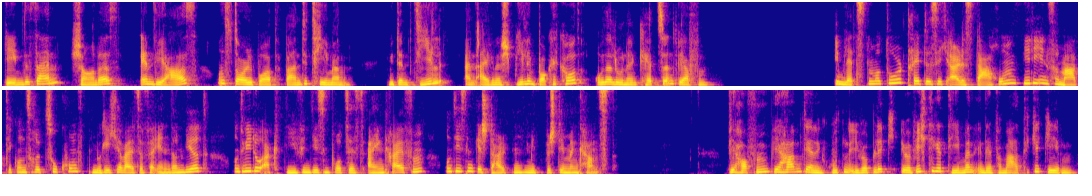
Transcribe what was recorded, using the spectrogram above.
Game Design, Genres, MDAs und Storyboard waren die Themen, mit dem Ziel, ein eigenes Spiel in Pocket Code oder Lunar Cat zu entwerfen. Im letzten Modul drehte sich alles darum, wie die Informatik unsere Zukunft möglicherweise verändern wird und wie du aktiv in diesen Prozess eingreifen und diesen gestalten mitbestimmen kannst. Wir hoffen, wir haben dir einen guten Überblick über wichtige Themen in der Informatik gegeben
